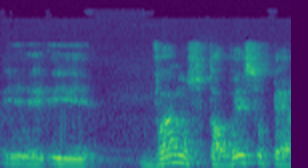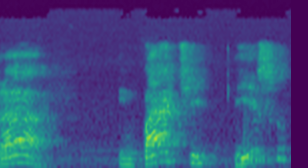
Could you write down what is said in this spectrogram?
e, e vamos talvez superar em parte isso.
